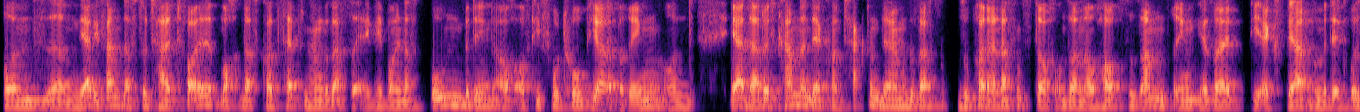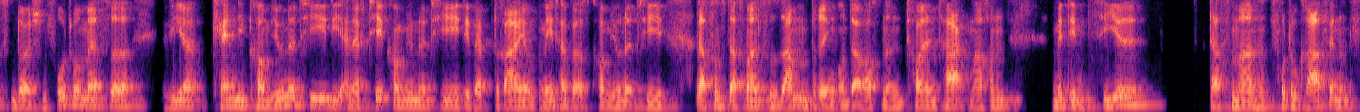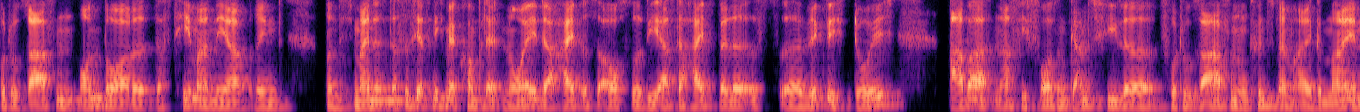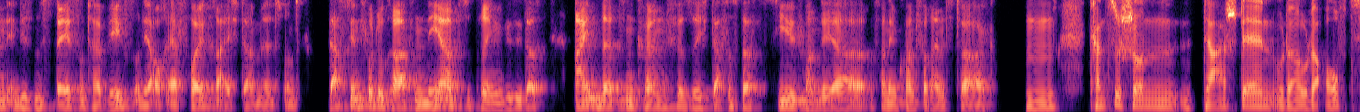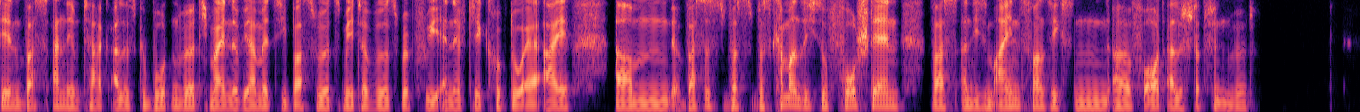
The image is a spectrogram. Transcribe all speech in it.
Und ähm, ja, die fanden das total toll, mochten das Konzept und haben gesagt, so, ey, wir wollen das unbedingt auch auf die Fotopia bringen. Und ja, dadurch kam dann der Kontakt und wir haben gesagt, super, dann lass uns doch unser Know-how zusammenbringen. Ihr seid die Experten so mit der größten deutschen Fotomesse. Wir kennen die Community, die NFT-Community, die Web3 und Metaverse-Community. Lass uns das mal zusammenbringen und daraus einen tollen Tag machen mit dem Ziel, dass man Fotografinnen und Fotografen onboardet, das Thema näher bringt. Und ich meine, das ist jetzt nicht mehr komplett neu. Der Hype ist auch so, die erste Hypewelle ist äh, wirklich durch. Aber nach wie vor sind ganz viele Fotografen und Künstler im Allgemeinen in diesem Space unterwegs und ja auch erfolgreich damit. Und das den Fotografen näher zu bringen, wie sie das einsetzen können für sich, das ist das Ziel von der, von dem Konferenztag. Mhm. Kannst du schon darstellen oder, oder aufzählen, was an dem Tag alles geboten wird? Ich meine, wir haben jetzt die Buzzwords Metaverse, Web3, NFT, Crypto, AI. Ähm, was ist, was, was kann man sich so vorstellen, was an diesem 21. Äh, vor Ort alles stattfinden wird?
